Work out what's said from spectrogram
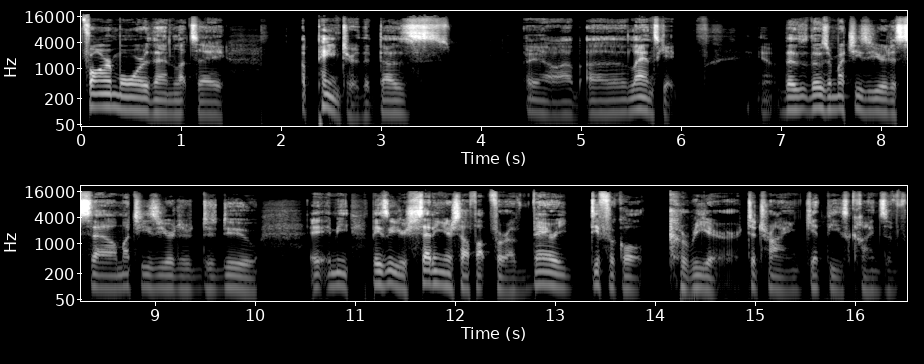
far more than, let's say, a painter that does you know a, a landscape you know those those are much easier to sell much easier to, to do I, I mean basically you're setting yourself up for a very difficult career to try and get these kinds of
